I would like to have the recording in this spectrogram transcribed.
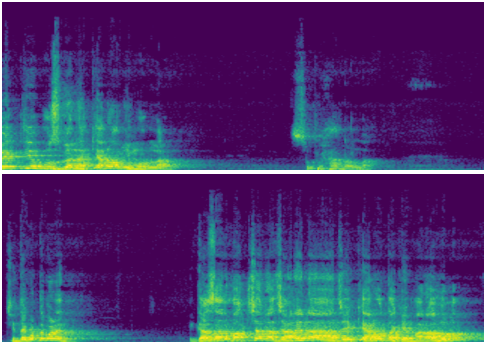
ব্যক্তিও বুঝবে না কেন আমি মরলাম। সুফহান আল্লাহ চিন্তা করতে পারেন? গাজার বাচ্চারা জানে না যে কেন তাকে মারা হলো।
